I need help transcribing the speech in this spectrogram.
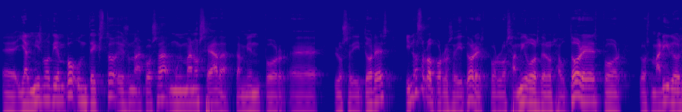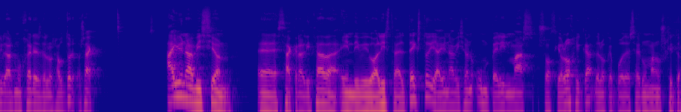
Eh, y al mismo tiempo, un texto es una cosa muy manoseada también por eh, los editores. Y no solo por los editores, por los amigos de los autores, por los maridos y las mujeres de los autores. O sea, hay una visión eh, sacralizada e individualista del texto y hay una visión un pelín más sociológica de lo que puede ser un manuscrito.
